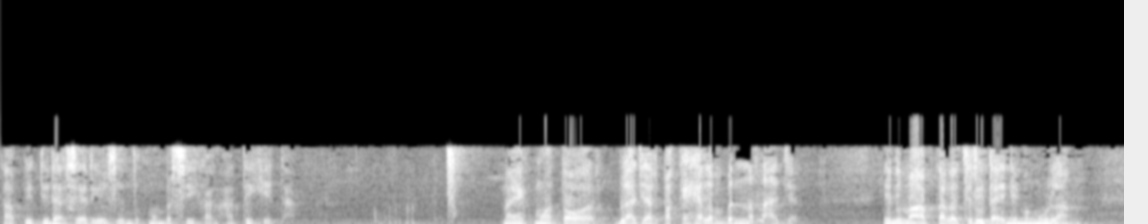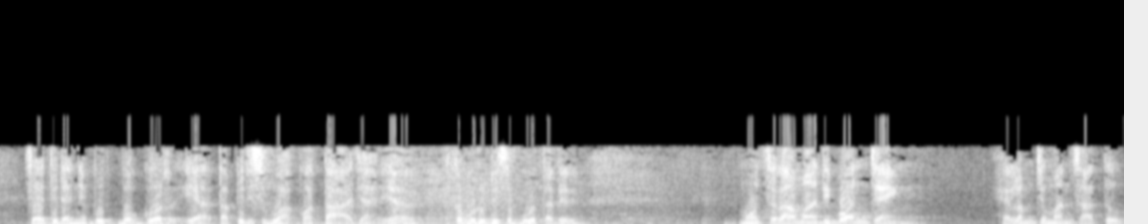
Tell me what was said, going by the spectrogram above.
Tapi tidak serius untuk membersihkan hati kita. Naik motor Belajar pakai helm bener aja. Ini maaf kalau cerita ini mengulang Saya tidak nyebut Bogor ya Tapi di sebuah kota aja ya Keburu disebut tadi Mau ceramah di bonceng Helm cuman satu.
